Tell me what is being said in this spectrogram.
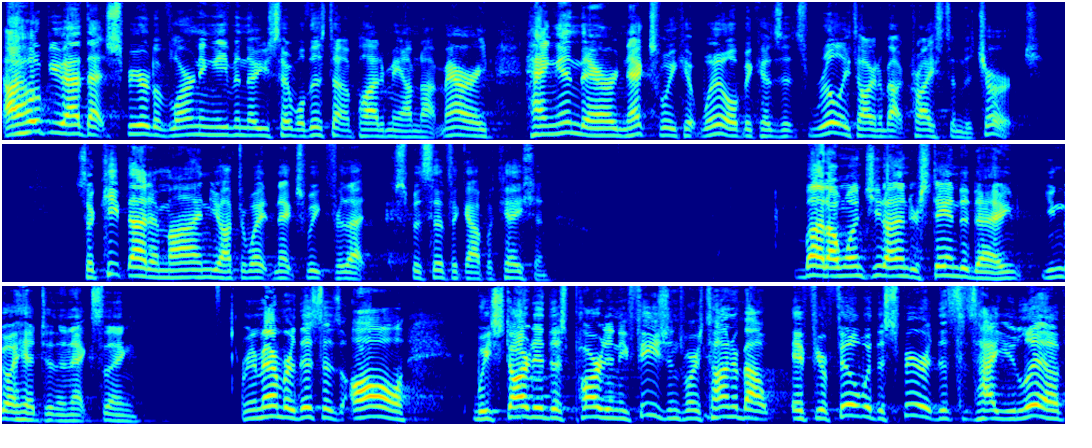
I hope you have that spirit of learning, even though you say, well, this doesn't apply to me, I'm not married. Hang in there. Next week it will, because it's really talking about Christ and the church. So keep that in mind. You'll have to wait next week for that specific application. But I want you to understand today, you can go ahead to the next thing. Remember, this is all, we started this part in Ephesians where he's talking about if you're filled with the Spirit, this is how you live.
